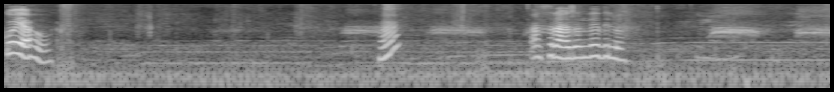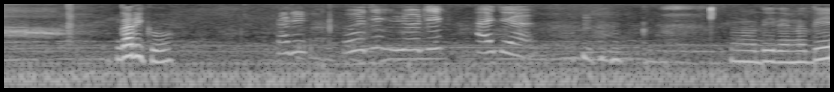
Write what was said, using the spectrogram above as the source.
কই আহো? হ্যাঁ? আচ্ছা আজান দিয়ে দিল। গাড়ি কো? দাদি নদী নদী রে নদী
